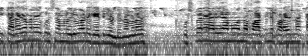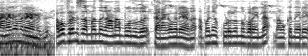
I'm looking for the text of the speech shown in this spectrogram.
ഈ കനകമലയെക്കുറിച്ച് നമ്മൾ ഒരുപാട് കേട്ടിട്ടുണ്ട്. നമ്മൾ പുഷ്പനെ അറിയാമോ എന്ന പാട്ടിൽ പറയുന്ന കനകമലയാണിത്. അപ്പോൾ ഫ്രണ്ട്സ് നമ്മളിന്ന് കാണാൻ പോകുന്നത് കനകമലയാണ്. അപ്പോൾ ഞാൻ കൂടുതലൊന്നും പറയില്ല നമുക്ക് നേരെ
